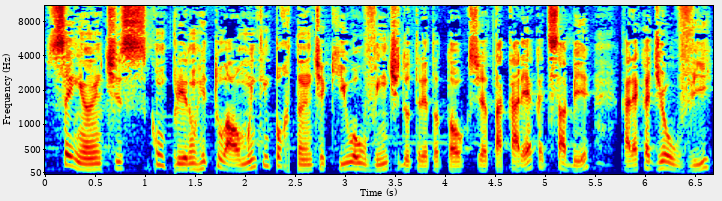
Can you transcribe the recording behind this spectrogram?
sem antes cumprir um ritual muito importante aqui. O ouvinte do Treta Talks já tá careca de saber, careca de ouvir,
